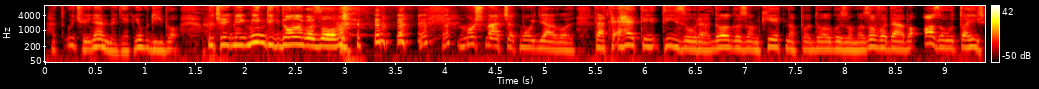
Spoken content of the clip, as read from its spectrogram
Hát úgy, hogy nem megyek nyugdíjba. Úgyhogy még mindig dolgozom. Most már csak módjával. Tehát heti tíz órát dolgozom, két napot dolgozom az óvodába, azóta is.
